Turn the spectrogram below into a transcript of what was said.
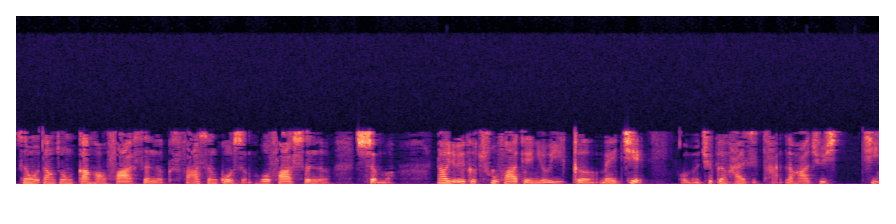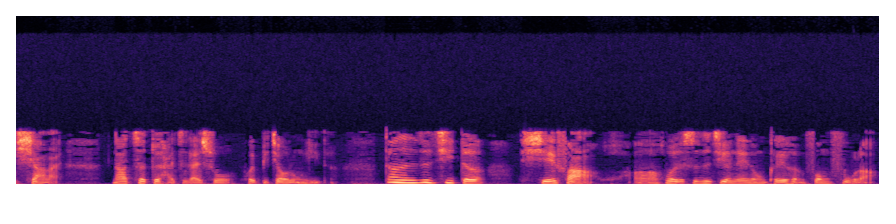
生活当中刚好发生了，发生过什么或发生了什么，然后有一个触发点，有一个媒介，我们去跟孩子谈，让他去记下来。那这对孩子来说会比较容易的。当然，日记的写法啊，或者是日记的内容可以很丰富啦。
